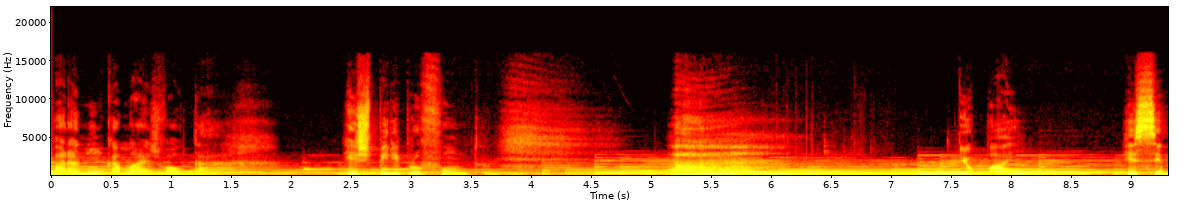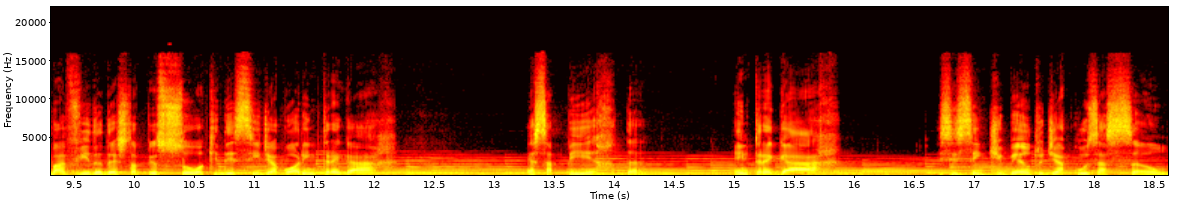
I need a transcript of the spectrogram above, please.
Para nunca mais voltar. Respire profundo. Ah, meu Pai receba a vida desta pessoa que decide agora entregar essa perda, entregar esse sentimento de acusação,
